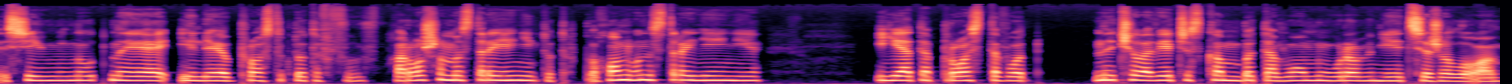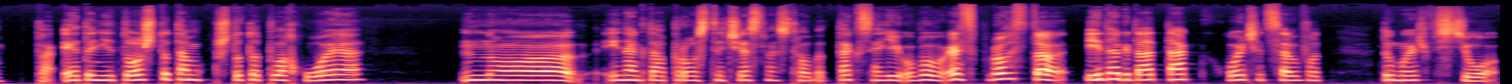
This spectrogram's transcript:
сиюминутные, или просто кто-то в, в хорошем настроении, кто-то в плохом настроении — и это просто вот на человеческом бытовом уровне тяжело. Это не то, что там что-то плохое, но иногда просто, честно слово, так заебывает. Просто иногда так хочется, вот думаешь, все,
